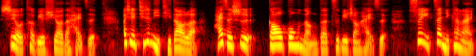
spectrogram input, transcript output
是有特别需要的孩子，而且其实你提到了孩子是高功能的自闭症孩子，所以在你看来。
